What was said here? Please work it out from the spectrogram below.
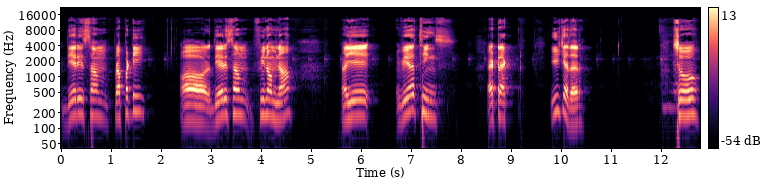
there is some property or there is some phenomena uh, where things attract each other. So,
